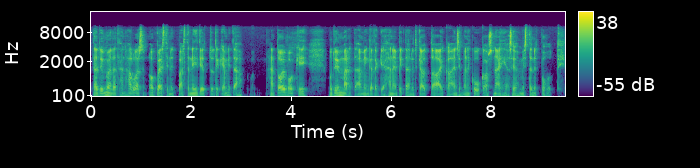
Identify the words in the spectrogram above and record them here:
täytyy myöntää, että hän haluaisi nopeasti nyt päästä niitä juttuja tekemään, mitä hän toivoikin, mutta ymmärtää, minkä takia hänen pitää nyt käyttää aikaa ensimmäinen kuukausi näihin asioihin, mistä nyt puhuttiin.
